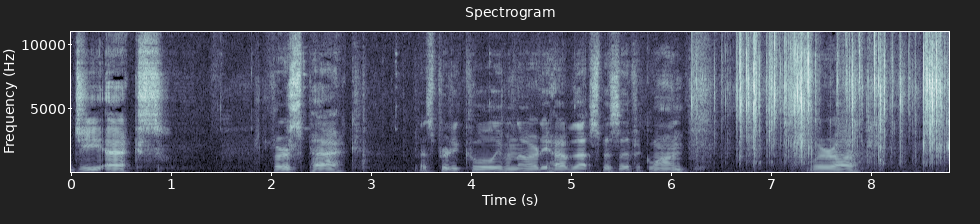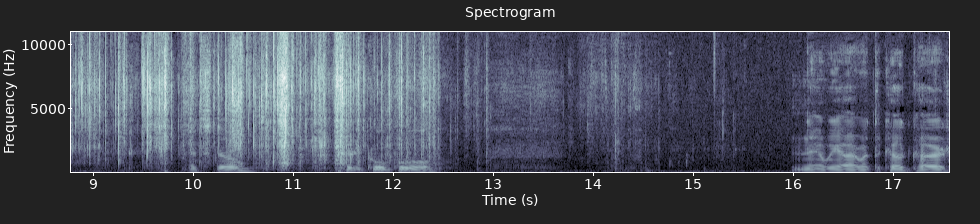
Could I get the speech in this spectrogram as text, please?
GX. First pack. That's pretty cool, even though I already have that specific one. We're, uh, it's still pretty cool pool. And there we are with the code card.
